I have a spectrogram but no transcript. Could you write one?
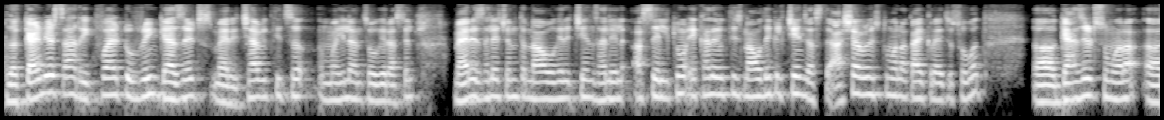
the candidates are required to bring gazettes marriage ज्या व्यक्तीचं महिलांचं वगैरे असेल मॅरेज झाल्याच्यानंतर नाव वगैरे चेंज झालेलं असेल किंवा एखाद्या व्यक्तीचं नाव देखील चेंज असते अशा वेळेस तुम्हाला काय करायचं सोबत गॅझेट्स तुम्हाला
